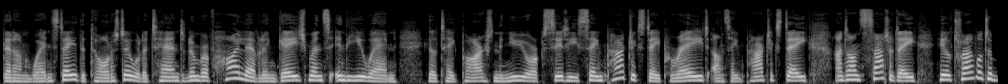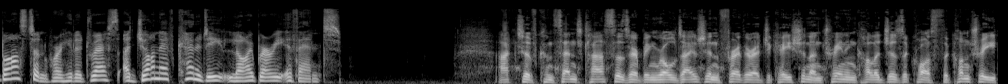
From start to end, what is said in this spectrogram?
Then on Wednesday, the Taoiseach will attend a number of high level engagements in the UN. He'll take part in the New York City St. Patrick's Day parade on St. Patrick's Day, and on Saturday, he'll travel to Boston where he'll address a John F. Kennedy Library event. Active consent classes are being rolled out in further education and training colleges across the country.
